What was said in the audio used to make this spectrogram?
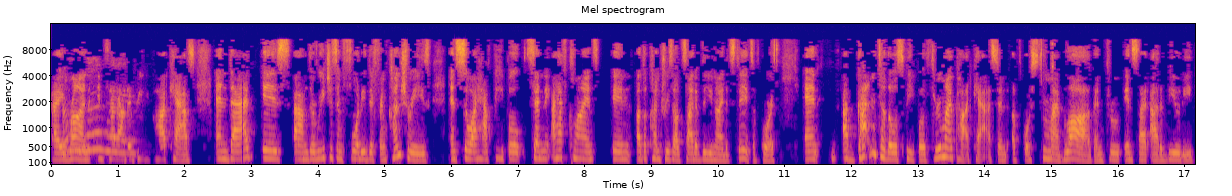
I oh, run Inside Outer Beauty podcast, and that is um, the reach is in 40 different countries. And so I have people sending, I have clients in other countries outside of the United States, of course. And I've gotten to those people through my podcast and of course through my blog and through Inside Outer Beauty.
